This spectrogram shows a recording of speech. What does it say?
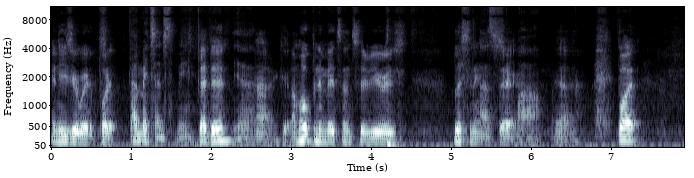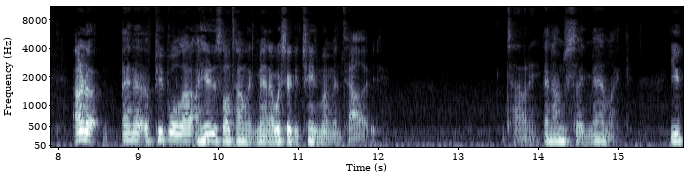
an easier way to put it. That made sense to me. That did. Yeah. All right, good. I'm hoping it made sense to viewers listening That's out there. wow. Yeah, but I don't know. And uh, people, I hear this all the time. Like, man, I wish I could change my mentality. Mentality. And I'm just like, man, like, you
